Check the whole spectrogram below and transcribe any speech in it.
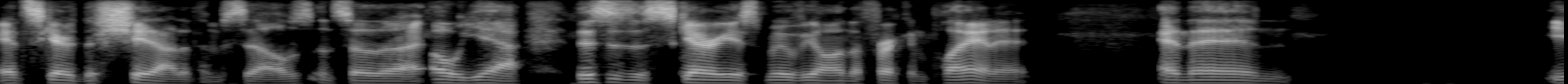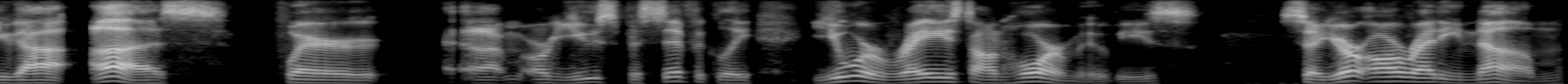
and scared the shit out of themselves. And so they're like, oh, yeah, this is the scariest movie on the freaking planet. And then you got us, where, um, or you specifically, you were raised on horror movies. So you're already numb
